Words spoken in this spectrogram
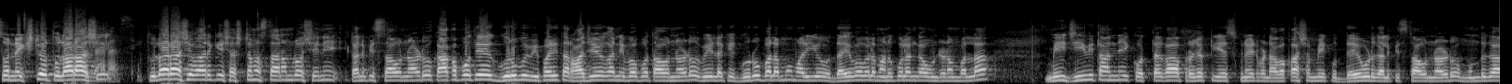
సో నెక్స్ట్ తులారాశి. తులారాశి. వారికి షష్టమ స్థానంలో శని కనిపిస్తా ఉన్నాడు. కాకపోతే గురువు విపరీత రాజయోగాన్ని ఇవ్వబోతా ఉన్నాడు. వీళ్ళకి గురు బలము మరియు దైవ బలం అనుకూలంగా ఉండడం వల్ల మీ జీవితాన్ని కొత్తగా ప్రొజెక్ట్ చేసుకునేటువంటి అవకాశం మీకు దేవుడు కల్పిస్తూ ఉన్నాడు. ముందుగా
